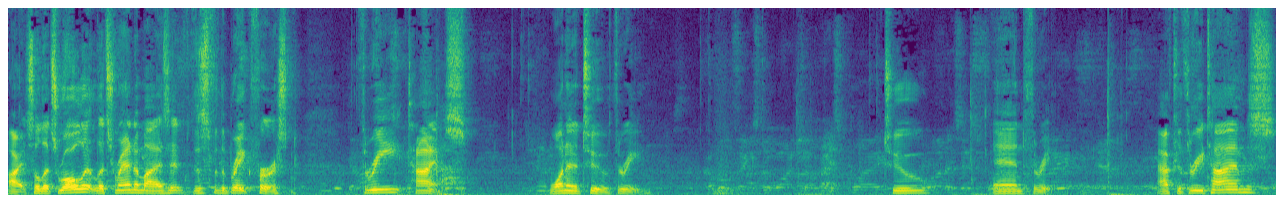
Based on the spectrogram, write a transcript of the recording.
All right, so let's roll it. Let's randomize it. This is for the break first. Three times. One and a two. Three. Two and three. After three times,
